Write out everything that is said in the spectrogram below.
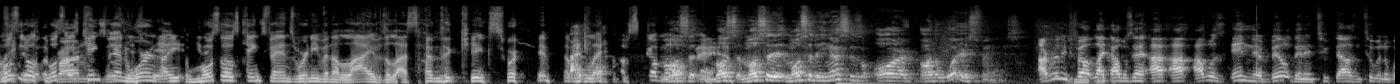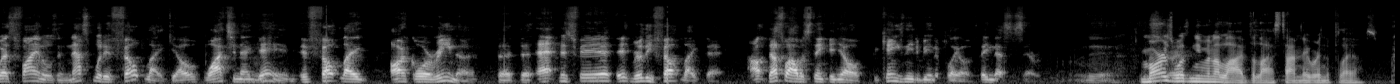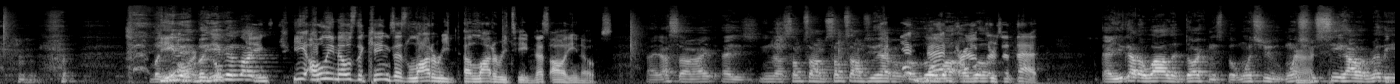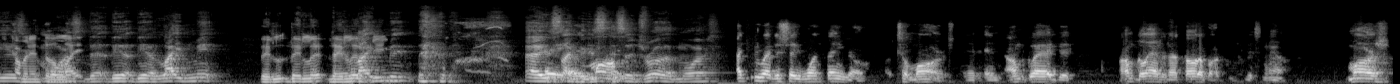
Most of those, most of those Kings fans weren't. fifth, I, most of those Kings fans weren't even alive the last time the Kings were in the playoffs. Come Most on, of man. most of, most of the, most of the youngsters are are the Warriors fans. I really felt like I was in I, I I was in their building in 2002 in the West Finals, and that's what it felt like, yo. Watching that mm-hmm. game, it felt like Arco Arena. The the atmosphere, it really felt like that. I, that's why I was thinking, yo, the Kings need to be in the playoffs. They necessary. Yeah. Marz wasn't even alive the last time they were in the playoffs. But He even but knows even like Kings- he only knows the Kings as lottery a lottery team. That's all he knows. hey, that's all right. Hey, you know, sometimes sometimes you have a, a little bad while, a little, drafters at that. Hey, you got a while of darkness, but once you once you see how it really is, Coming into the Mars, light. the, the the enlightenment, They they lit they lit enlightenment. hey, it's Hey, like hey, it's, Marz. it's a drug, Marz. I do have to say one thing though to Marz, and, and I'm glad that I'm glad that I thought about this now. Marz,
